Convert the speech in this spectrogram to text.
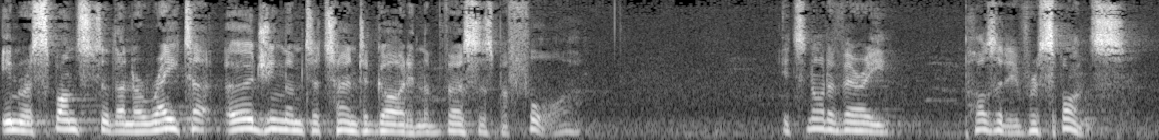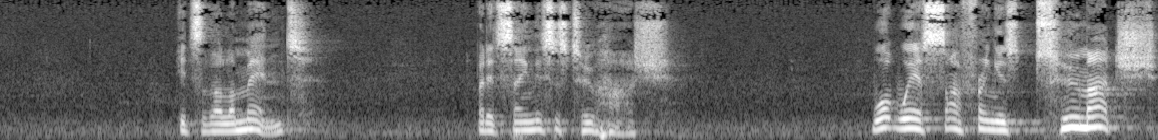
in response to the narrator urging them to turn to God in the verses before, it's not a very positive response. It's the lament, but it's saying this is too harsh. What we're suffering is too much.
